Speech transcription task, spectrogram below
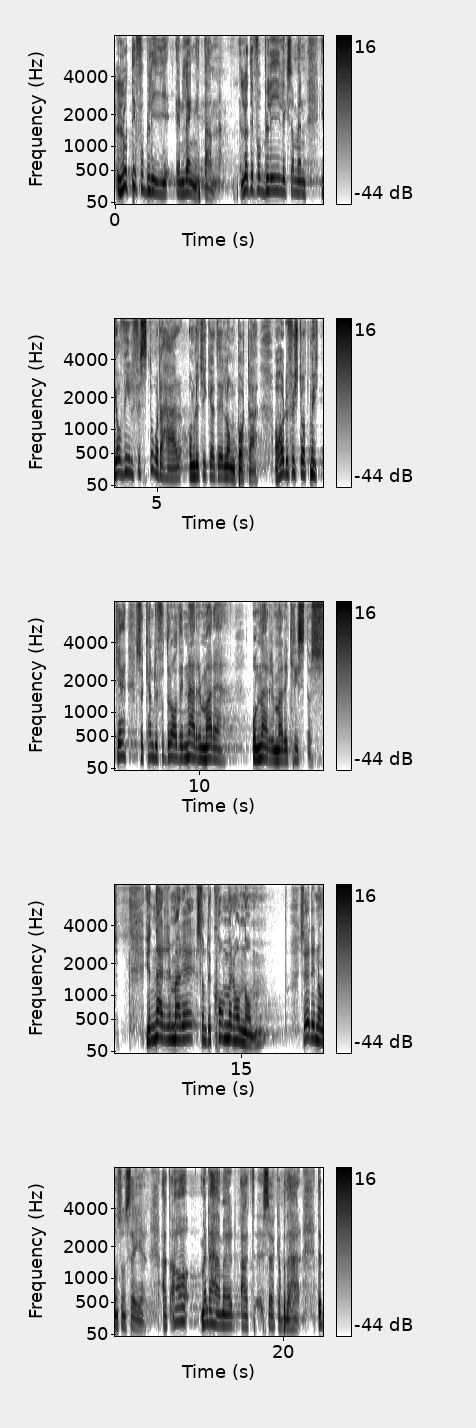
Låt det få bli en längtan. Låt det få bli liksom en, jag vill förstå det här om du tycker att det är långt borta. Och har du förstått mycket så kan du få dra dig närmare och närmare Kristus. Ju närmare som du kommer honom så är det någon som säger att ja, men det här med att söka på det här, det,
